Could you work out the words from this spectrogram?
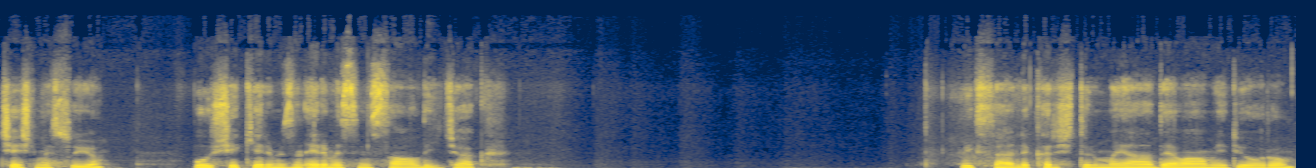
Çeşme suyu. Bu şekerimizin erimesini sağlayacak. Mikserle karıştırmaya devam ediyorum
